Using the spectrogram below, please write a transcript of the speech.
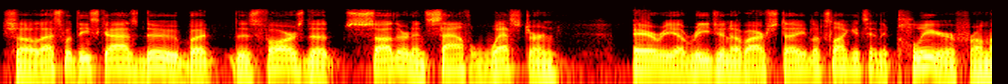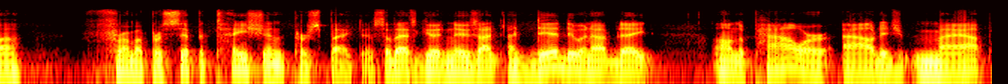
So that's what these guys do. But as far as the southern and southwestern area region of our state, looks like it's in the clear from a from a precipitation perspective. So that's good news. I, I did do an update on the power outage map,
